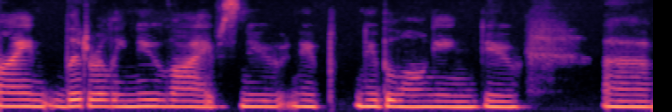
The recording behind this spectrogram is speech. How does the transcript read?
find literally new lives, new new new belonging, new uh,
